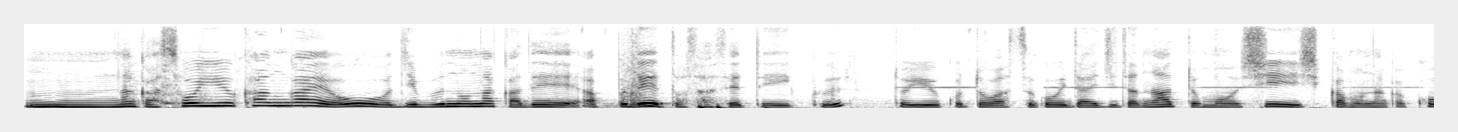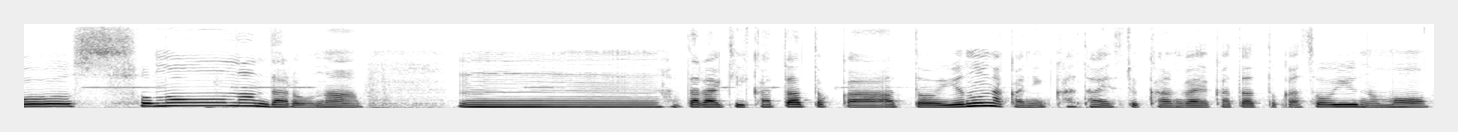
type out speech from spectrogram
うんなんかそういう考えを自分の中でアップデートさせていくということはすごい大事だなって思うししかもなんかこうそのなんだろうなうーん働き方とかあと世の中に対する考え方とかそういうのも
